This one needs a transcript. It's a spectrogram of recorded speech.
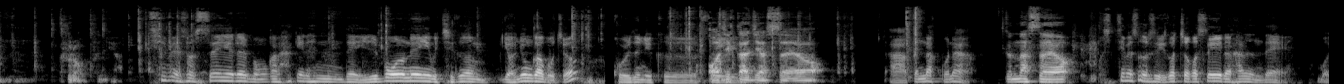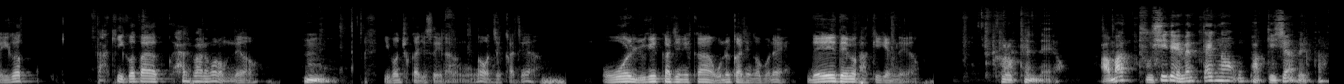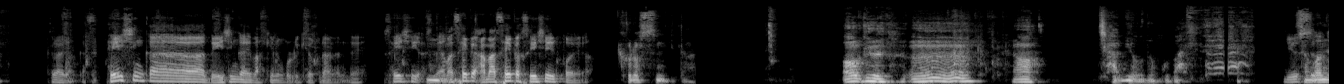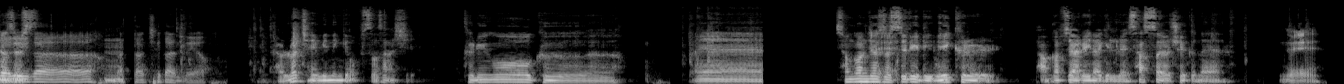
그렇군요. 팀에서 세일을 뭔가 하긴 했는데 일본이 지금 연휴인가 보죠? 골든위크 세일. 어제까지였어요. 아 끝났구나. 끝났어요. 스팀에서 그래서 이것저것 세일을 하는데 뭐 이것 딱히 이거다 할 만한 건 없네요. 음, 이번 주까지 세일하는 건가 언제까지야? 5월 6일까지니까 오늘까지인가 보네. 내일 되면 바뀌겠네요. 그렇겠네요. 아마 2시 되면 땡 하고 바뀌지 않을까? 그러니까 3시인가 4시인가에 바뀌는 걸로 기억을 하는데 3시 음. 아마 새벽 아마 새벽 3시일 거예요. 그렇습니다. 아무튼, 음, 아, 잠이 오는구만. 뉴스거리가 음. 마땅치가 않네요. 별로 재밌는 게 없어, 사실. 그리고 그, 에, 성검자서 3 리메이크를 반값에 할인하길래 샀어요, 최근에. 네.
